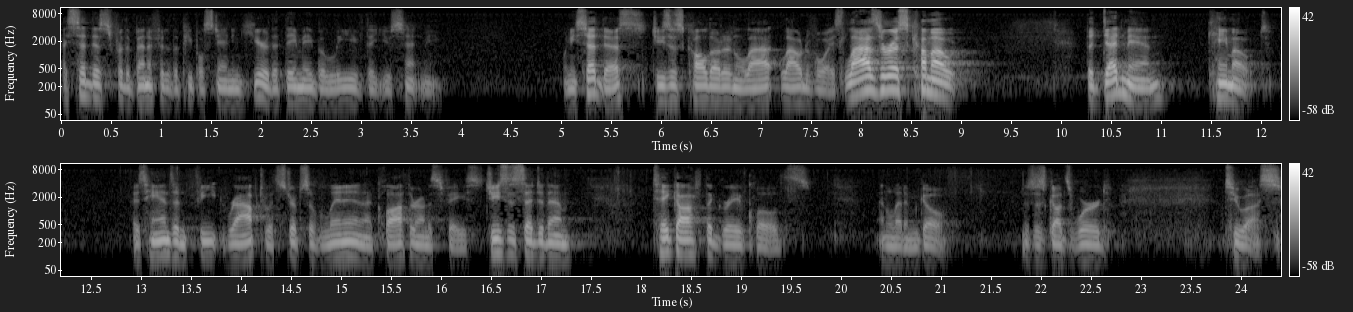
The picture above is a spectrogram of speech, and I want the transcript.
I said this for the benefit of the people standing here, that they may believe that you sent me. When he said this, Jesus called out in a loud voice, Lazarus, come out. The dead man came out, his hands and feet wrapped with strips of linen and a cloth around his face. Jesus said to them, Take off the grave clothes and let him go. This is God's word to us.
